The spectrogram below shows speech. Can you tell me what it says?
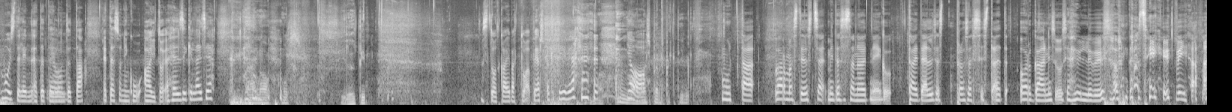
muistelin, että teillä on tota, että tässä on niinku aitoja helsinkiläisiä. No, mutta silti. Sä tuot kaivattua perspektiiviä. Joo. perspektiivi. Mutta varmasti just se, mitä sä sanoit niin kuin taiteellisesta prosessista, että orgaanisuus ja hyllyvyys on tosi hyviä,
